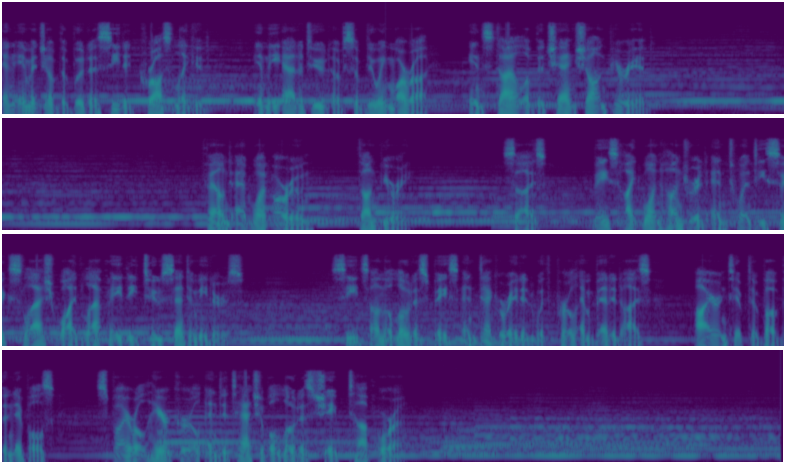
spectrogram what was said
An image of the Buddha seated cross-legged, in the attitude of subduing Mara, in style of the Chiang Saen period. Found at Wat Arun, Thonburi. Size, base height 126 slash wide lap 82 centimeters. Seats on the lotus base and decorated with pearl embedded eyes, iron tipped above the nipples, spiral hair curl and detachable lotus shaped top aura.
